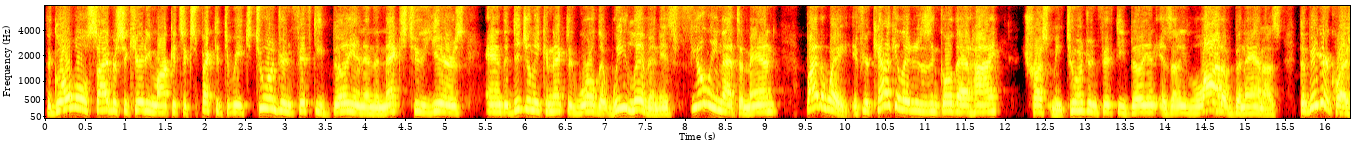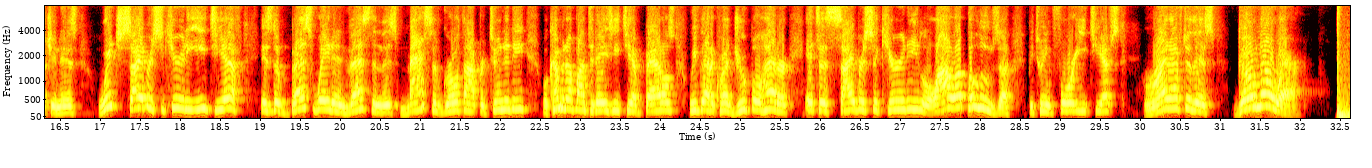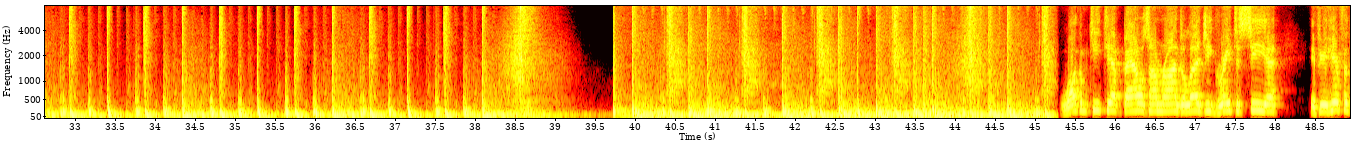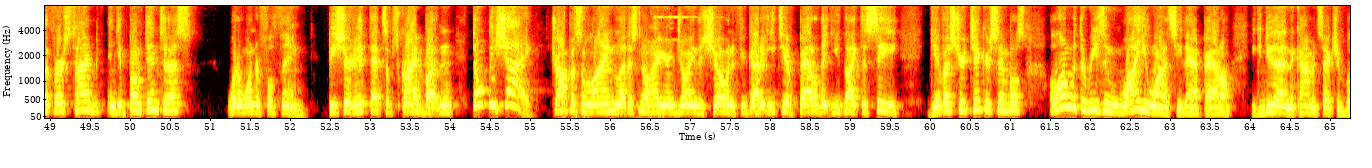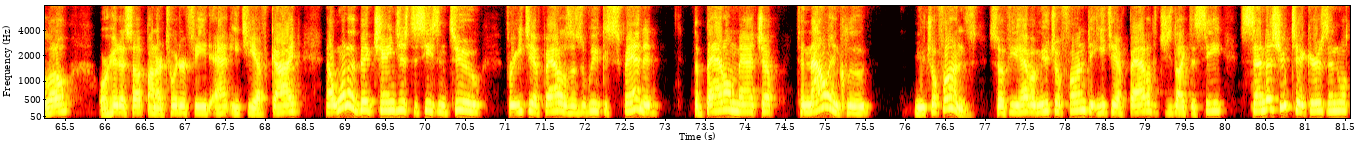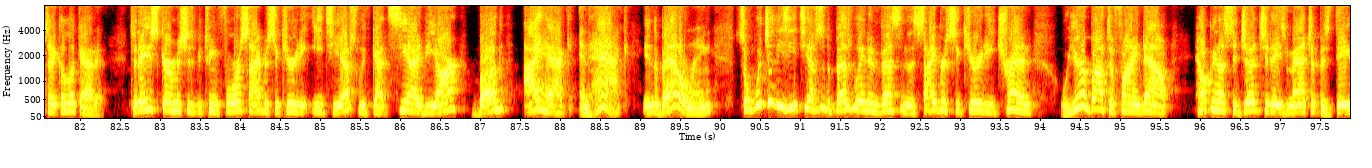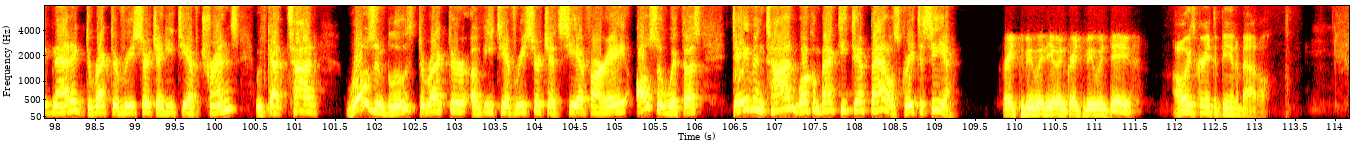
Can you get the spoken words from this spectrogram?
The global cybersecurity market's expected to reach 250 billion in the next 2 years and the digitally connected world that we live in is fueling that demand. By the way, if your calculator doesn't go that high, trust me, 250 billion is a lot of bananas. The bigger question is which cybersecurity ETF is the best way to invest in this massive growth opportunity? Well, coming up on today's ETF battles, we've got a quadruple header. It's a cybersecurity lollapalooza between four ETFs right after this. Go nowhere. Welcome to ETF Battles. I'm Ron DeLegge. Great to see you. If you're here for the first time and you bumped into us, what a wonderful thing. Be sure to hit that subscribe button. Don't be shy. Drop us a line. Let us know how you're enjoying the show. And if you've got an ETF battle that you'd like to see, give us your ticker symbols along with the reason why you want to see that battle. You can do that in the comment section below or hit us up on our Twitter feed at ETF Guide. Now, one of the big changes to season two for ETF battles is we've expanded the battle matchup to now include mutual funds. So if you have a mutual fund to ETF battle that you'd like to see, send us your tickers and we'll take a look at it. Today's skirmish is between four cybersecurity ETFs. We've got CIBR, Bug, iHack, and Hack in the battle ring. So, which of these ETFs is the best way to invest in the cybersecurity trend? Well, you're about to find out. Helping us to judge today's matchup is Dave Nadig, Director of Research at ETF Trends. We've got Todd Rosenbluth, Director of ETF Research at CFRA, also with us. Dave and Todd, welcome back to ETF Battles. Great to see you. Great to be with you and great to be with Dave. Always great to be in a battle.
